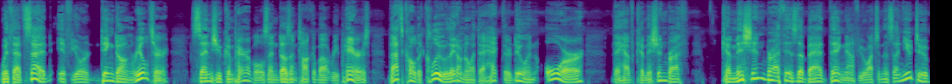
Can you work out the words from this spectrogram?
With that said, if your ding dong realtor sends you comparables and doesn't talk about repairs, that's called a clue. They don't know what the heck they're doing or they have commission breath. Commission breath is a bad thing. Now, if you're watching this on YouTube,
